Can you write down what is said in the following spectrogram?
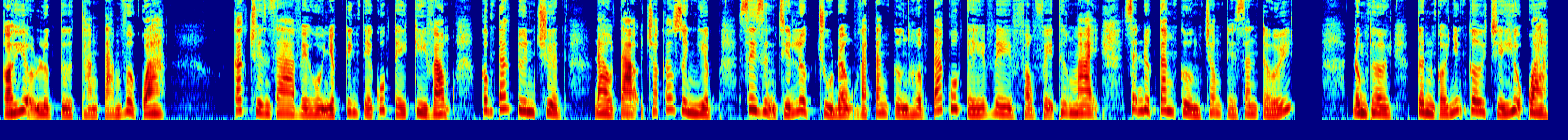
có hiệu lực từ tháng 8 vừa qua. Các chuyên gia về hội nhập kinh tế quốc tế kỳ vọng công tác tuyên truyền, đào tạo cho các doanh nghiệp xây dựng chiến lược chủ động và tăng cường hợp tác quốc tế về phòng vệ thương mại sẽ được tăng cường trong thời gian tới. Đồng thời, cần có những cơ chế hiệu quả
